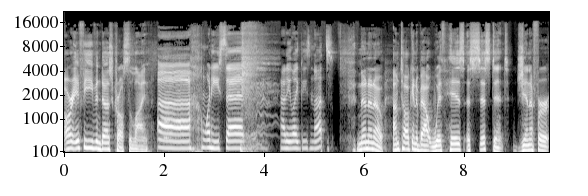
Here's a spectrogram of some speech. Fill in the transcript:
or if he even does cross the line. Uh, when he said, "How do you like these nuts?" No, no, no. I'm talking about with his assistant, Jennifer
